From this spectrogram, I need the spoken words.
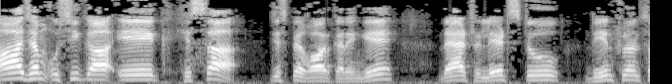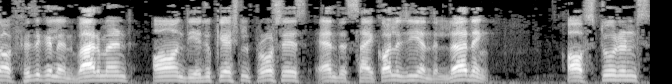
آج ہم اسی کا ایک حصہ جس پہ غور کریں گے that relates to the influence of physical environment on the educational process and the psychology and the learning of students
